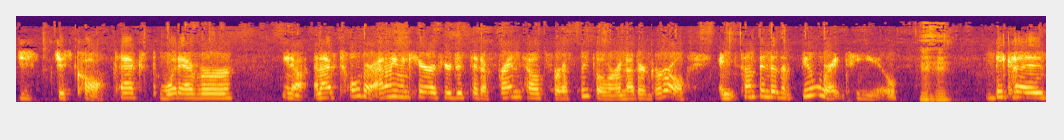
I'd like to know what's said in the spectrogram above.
just just call, text, whatever. You know, and I've told her I don't even care if you're just at a friend's house for a sleepover, another girl, and something doesn't feel right to you. Mm-hmm. Because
